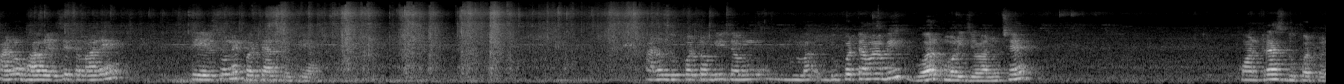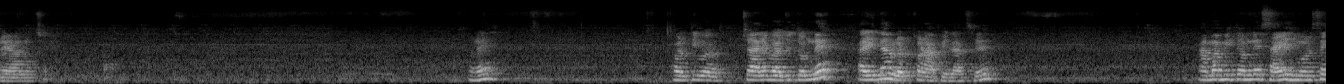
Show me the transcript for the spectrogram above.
આનો ભાવ રહેશે તમારે તેરસો ને પચાસ રૂપિયા. આનો દુપટ્ટો બી તમને, દુપટ્ટામાં બી વર્ક મળી જવાનું છે. કોન્ટ્રાસ્ટ દુપટ્ટો રહેવાનો છે. અને ફરતી ચારે બાજુ તમને આ રીતના લટકણ આપેલા છે. આમાં બી તમને સાઈઝ મળશે.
